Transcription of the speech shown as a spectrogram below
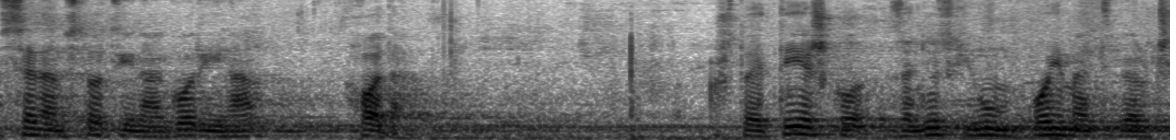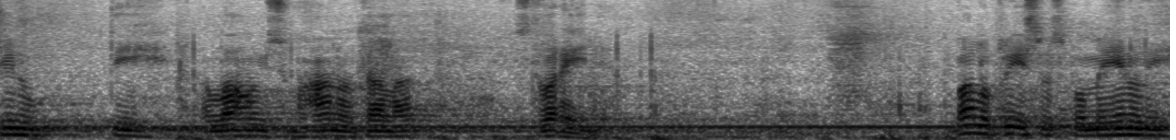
700 godina hoda. Što je teško za ljudski um poimati veličinu tih Allahovi subhanahu ta'ala stvorenja. Malo prije smo spomenuli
